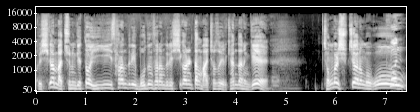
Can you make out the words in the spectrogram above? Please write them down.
그 시간 맞추는 게 또 이 사람들이 모든 사람들이 시간을 딱 맞춰서 이렇게 한다는 게 정말 쉽지 않은 거고 그건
